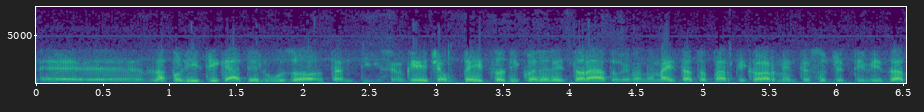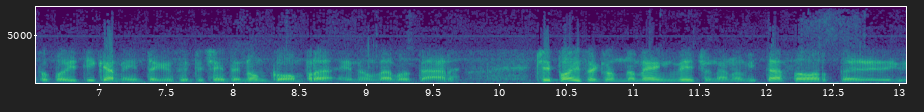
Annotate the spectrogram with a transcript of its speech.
Eh, la politica ha deluso tantissimo, quindi c'è un pezzo di quell'elettorato che non è mai stato particolarmente soggettivizzato politicamente che semplicemente non compra e non va a votare. C'è poi secondo me invece una novità forte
